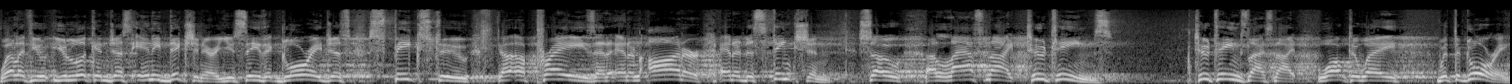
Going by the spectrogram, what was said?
Well, if you, you look in just any dictionary, you see that glory just speaks to a, praise and, and, an honor and a distinction. So uh, last night, two teams, two teams last night walked away with the glory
